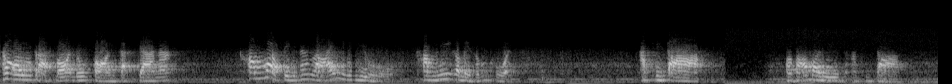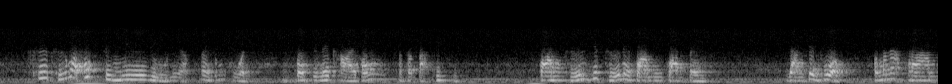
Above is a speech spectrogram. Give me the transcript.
พระองค์ตรัสบอกดูก่อนกัจจานะคำว่าสิ่งทั้งหลายมีอยู่คำนี้ก็ไม่สมควรอธิตาภาษาบาลีอธิตา คือถือว่าทุกสิ่งมีอยู่เนี่ยไม่สมควรตกอยู่ในข่ายของสัตตทิฏฐิความถือยึดถือในความมีความเป็น อย่างเช่นพวก สมณพราหมณ์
